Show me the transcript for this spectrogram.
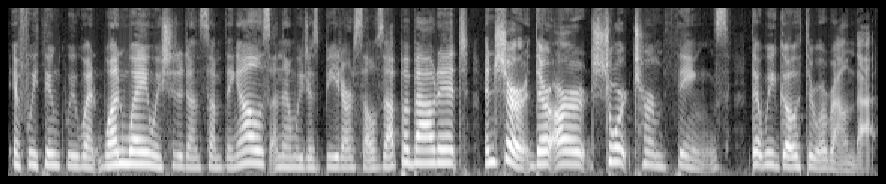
if we think we went one way and we should have done something else, and then we just beat ourselves up about it. And sure, there are short term things that we go through around that.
